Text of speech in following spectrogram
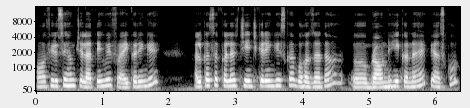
और फिर उसे हम चलाते हुए फ्राई करेंगे। हल्का सा कलर चेंज करेंगे इसका, बहुत ज़्यादा ब्राउन नहीं करना है प्याज को।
